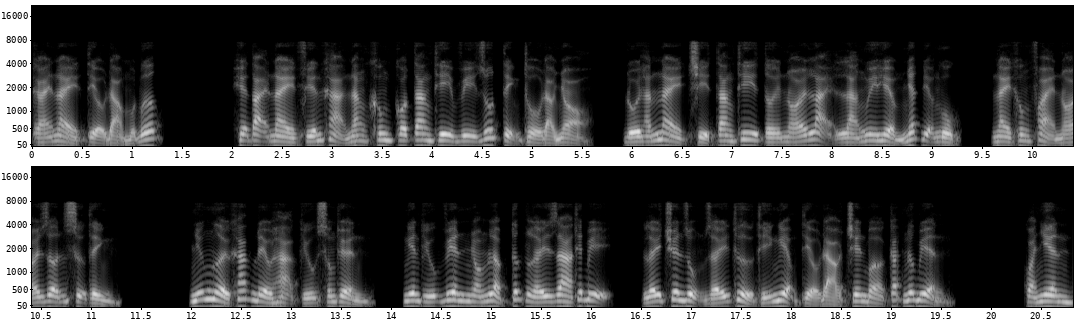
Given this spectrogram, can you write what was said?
cái này tiểu đảo một bước. Hiện tại này phiến khả năng không có tang thi vì rút tịnh thổ đảo nhỏ, đối hắn này chỉ tang thi tới nói lại là nguy hiểm nhất địa ngục, này không phải nói dỡn sự tình. Những người khác đều hạ cứu sống thuyền, nghiên cứu viên nhóm lập tức lấy ra thiết bị, lấy chuyên dụng giấy thử thí nghiệm tiểu đảo trên bờ cắt nước biển. Quả nhiên,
